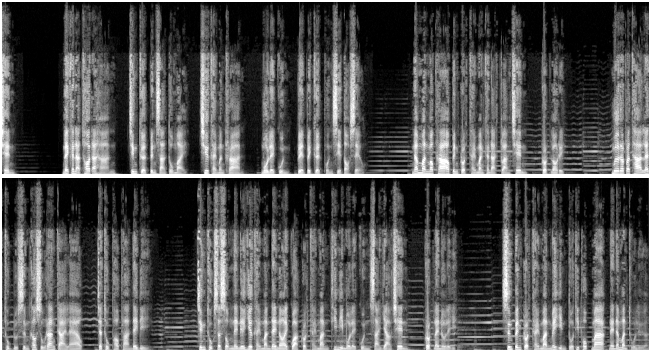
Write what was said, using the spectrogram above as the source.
เช่น ในขณะทอดอาหารจึงเกิดเป็นสารตัวใหม่ ชื่อไขมันทราน โมเลกุลเปลี่ยนไปเกิดผลเสียต่อเซลล์ น้ำมันมะพร้าวเป็นกรดไขมันขนาดกลางเช่น กรดลอริก เมื่อรับประทานและถูกดูดซึมเข้าสู่ร่างกายแล้ว จะถูกเผาผลาญได้ดี จึงถูกสะสมในเนื้อเยื่อไขมันได้น้อยกว่ากรดไขมันที่มีโมเลกุลสายยาวเช่น กรดไลโนเลอิก ซึ่งเป็นกรดไขมันไม่อิ่มตัวที่พบมากในน้ำมันถั่วเหลือง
